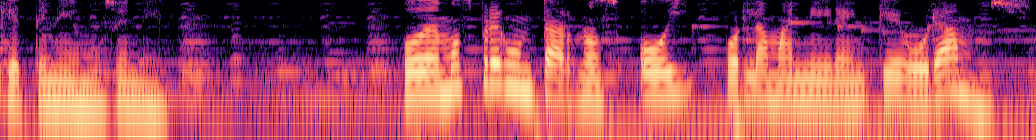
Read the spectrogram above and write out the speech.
que tenemos en Él. Podemos preguntarnos hoy por la manera en que oramos.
